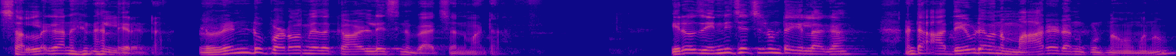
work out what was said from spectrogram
చల్లగానైనా లేరట. రెండు పడవ మీద కాళ్ళేసిన బ్యాచ్ అనమాట ఈరోజు ఎన్ని చర్చలు ఉంటాయి ఇలాగా? అంటే ఆ దేవుడు ఏమైనా మారాడు అనుకుంటున్నామా మనం?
